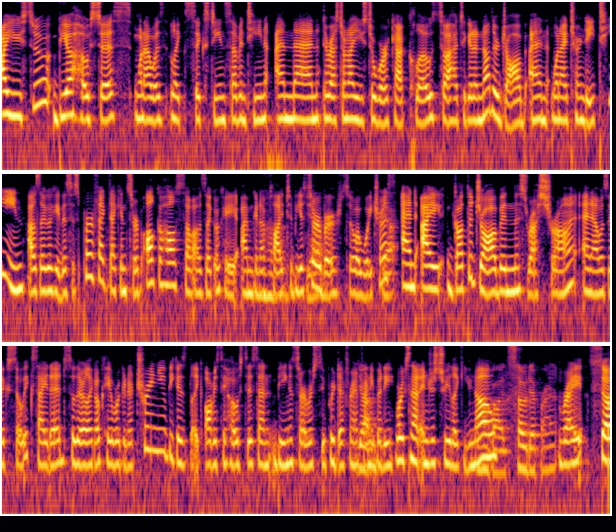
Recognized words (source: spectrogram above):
I used to be a hostess when I was like 16, 17. And then the restaurant I used to work at closed. So I had to get another job. And when I turned 18, I was like, okay, this is perfect. I can serve alcohol. So I was like, okay, I'm going to apply uh-huh. to be a Yeah. server. So a waitress. Yeah. And I got the job in this restaurant and I was like so excited. So they're like, okay, we're going to train you because like obviously hostess and being a server is super different. If anybody works in that industry, like you know. Oh my God, so different. right? So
